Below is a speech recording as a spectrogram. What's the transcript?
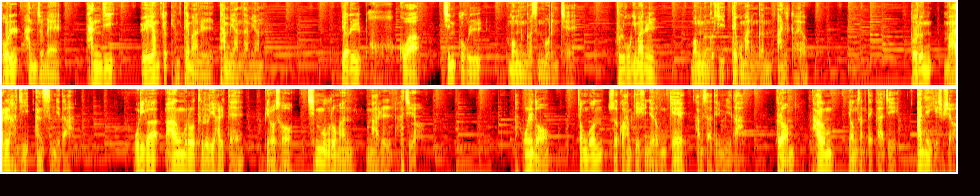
돌 한 점에 단지 외형적 형태만을 탐미한다면 뼈를 푹 고아 진국을 먹는 것은 모른 채 불고기만을 먹는 것이 되고 마는 건 아닐까요? 돌은 말을 하지 않습니다. 우리가 마음으로 들으리 할 때 비로소 침묵으로만 말을 하지요. 오늘도 정본 수석과 함께 해주신 여러분께 감사드립니다. 그럼 다음 영상 때까지 안녕히 계십시오.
